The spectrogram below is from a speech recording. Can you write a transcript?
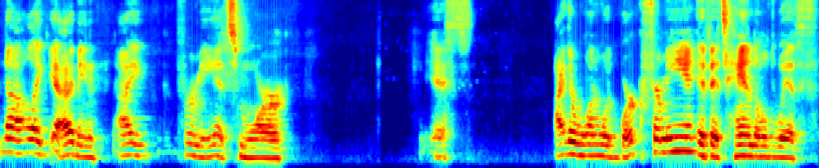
no, like yeah, I mean, I for me it's more if either one would work for me if it's handled with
